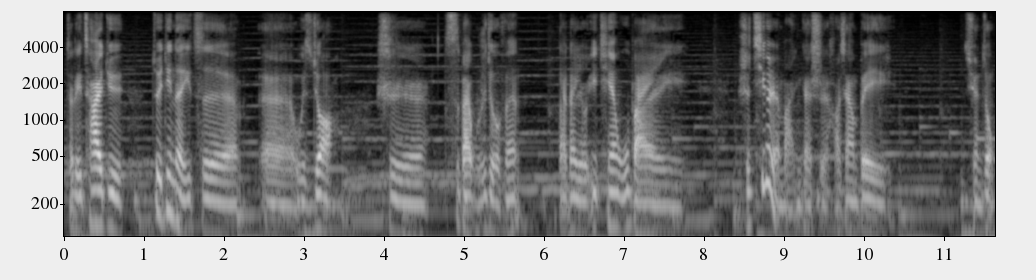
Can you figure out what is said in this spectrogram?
这里插一句，最近的一次呃 withdraw 是四百五十九分，大概有一千五百十七个人吧，应该是好像被选中。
